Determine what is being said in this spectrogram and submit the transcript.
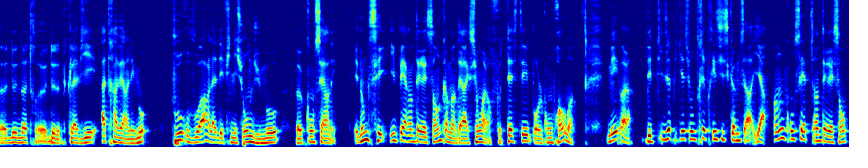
euh, de notre, de notre clavier à travers les mots, pour voir la définition du mot euh, concerné. Et donc c'est hyper intéressant comme interaction, alors faut tester pour le comprendre. Mais voilà, des petites applications très précises comme ça, il y a un concept intéressant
